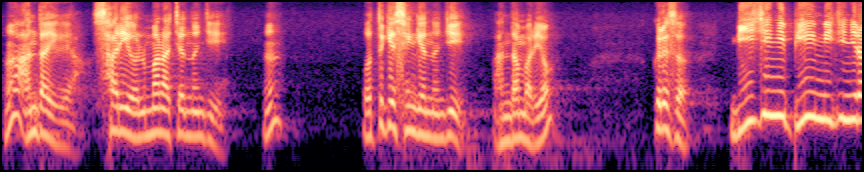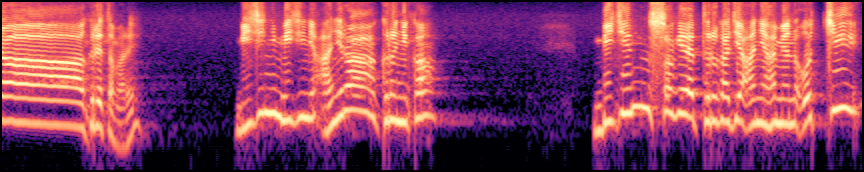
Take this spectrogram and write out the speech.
어? 안다 이거야. 살이 얼마나 쪘는지 어? 어떻게 생겼는지 안단 말이요. 그래서 미진이 비미진이라 그랬단 말이에요. 미진이 미진이 아니라 그러니까 미진 속에 들어가지 아니하면 어찌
